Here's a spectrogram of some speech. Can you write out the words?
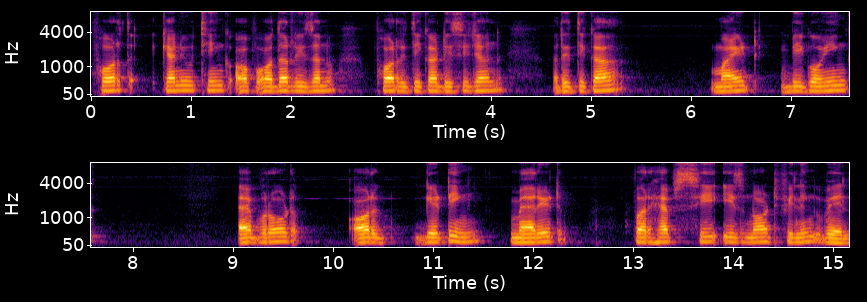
Fourth, can you think of other reason for Ritika decision? Ritika might be going abroad or getting married. Perhaps she is not feeling well.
